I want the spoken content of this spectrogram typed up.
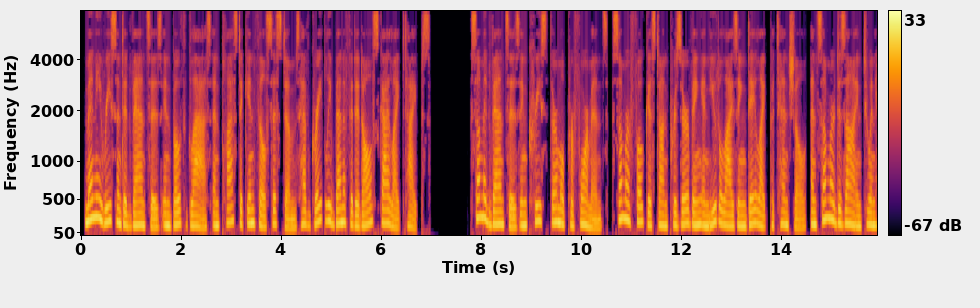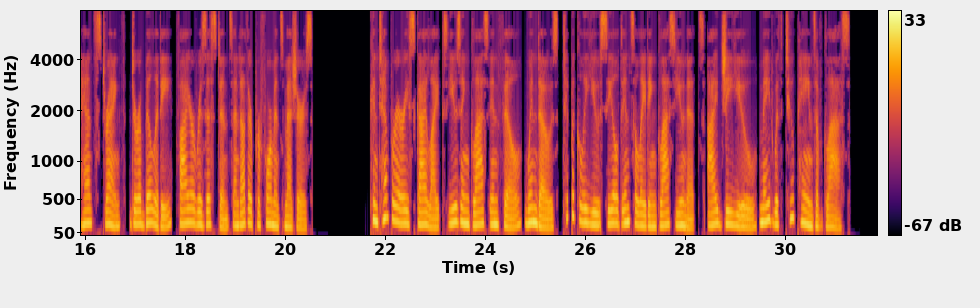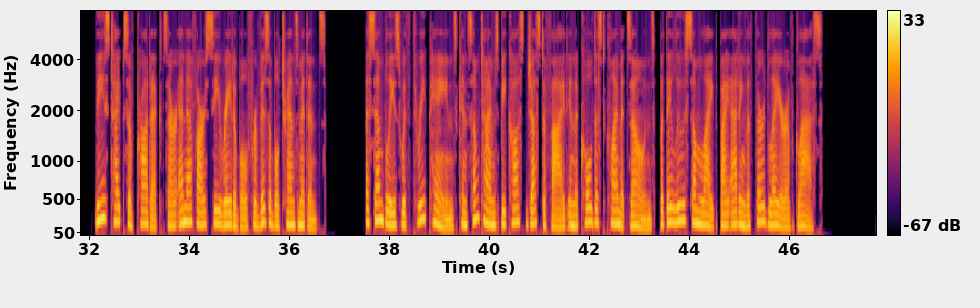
Many recent advances in both glass and plastic infill systems have greatly benefited all skylight types. Some advances increase thermal performance, some are focused on preserving and utilizing daylight potential, and some are designed to enhance strength, durability, fire resistance and other performance measures. Contemporary skylights using glass infill windows typically use sealed insulating glass units IGU made with two panes of glass. These types of products are NFRC rateable for visible transmittance. Assemblies with three panes can sometimes be cost-justified in the coldest climate zones, but they lose some light by adding the third layer of glass.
